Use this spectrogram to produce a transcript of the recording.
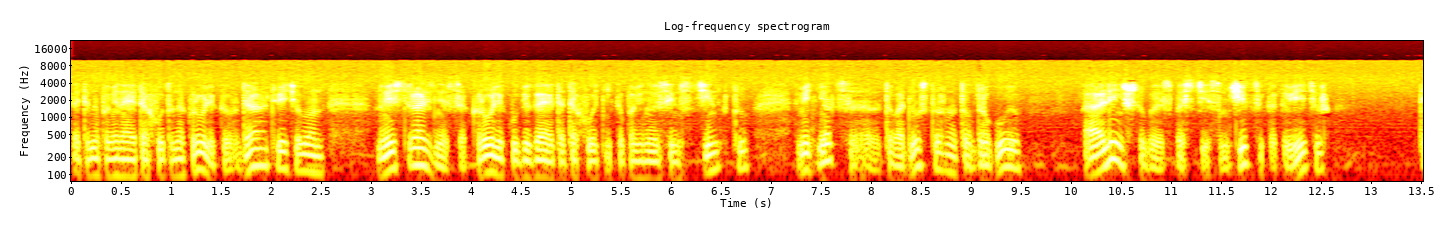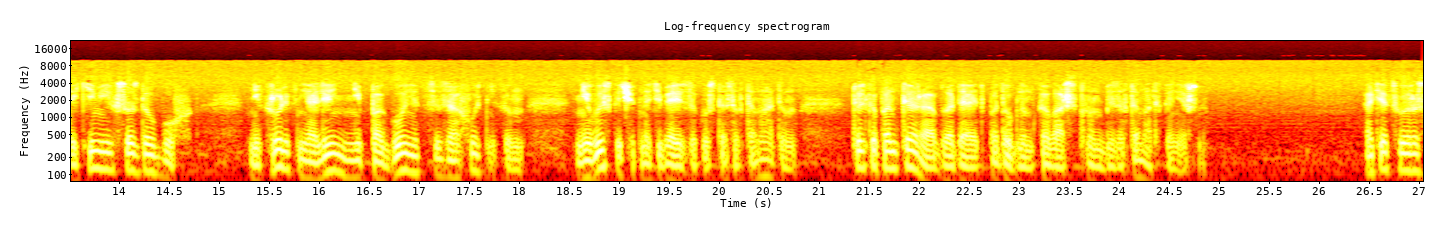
это напоминает охоту на кроликов. Да, ответил он, но есть разница. Кролик убегает от охотника, повинуясь инстинкту, метнется то в одну сторону, то в другую. А олень, чтобы спастись, мчится, как ветер. Такими их создал Бог. Ни кролик, ни олень не погонятся за охотником — не выскочит на тебя из-за куста с автоматом. Только пантера обладает подобным коварством, без автомата, конечно. Отец вырос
